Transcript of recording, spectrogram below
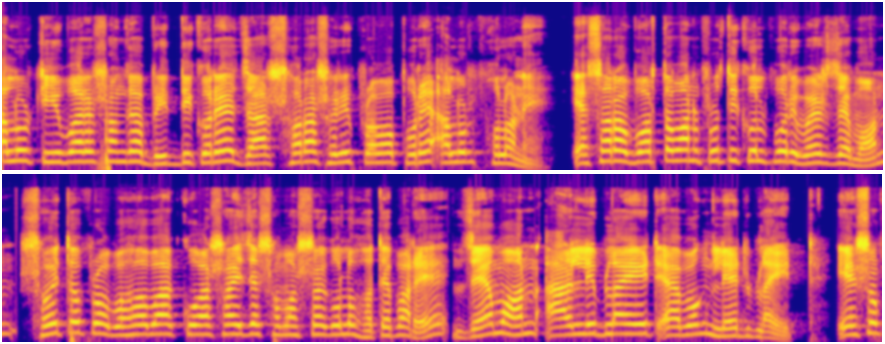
আলুর টিউবারের সংখ্যা বৃদ্ধি করে, যার সরাসরি প্রভাব পড়ে আলুর ফলনে। এছাড়াও বর্তমান প্রতিকূল পরিবেশ যেমন শৈত্যপ্রবাহ বা কুয়াশায় যে সমস্যাগুলো হতে পারে, যেমন আর্লি ব্লাইট এবং লেড ব্লাইট। এসব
